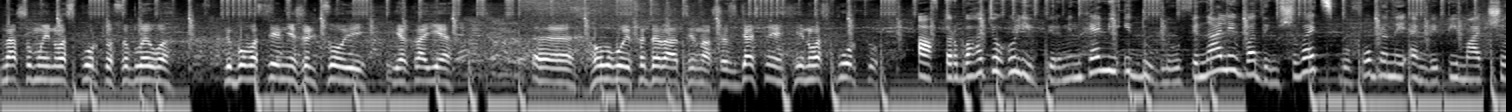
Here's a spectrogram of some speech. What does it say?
нашому інваспорту, особливо Любов Васильівні Жильцовій, яка є е, головою федерації нашої. Вдячний інваспорту. Автор багатьох голів в Бірмінгемі і дублю у фіналі Вадим Швець був обраний MVP матчу.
